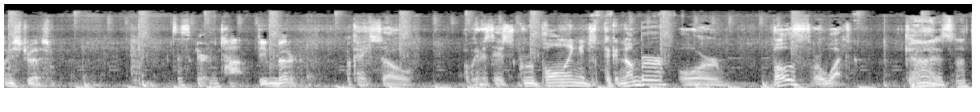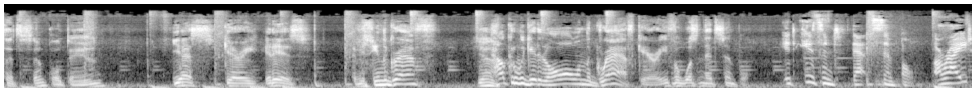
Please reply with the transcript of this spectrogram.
Nice dress. It's a skirt and top. Even better. Okay, so are we gonna say screw polling and just pick a number, or both, or what? God, it's not that simple, Dan. Yes, Gary, it is. Have you seen the graph? Yeah. How could we get it all on the graph, Gary, if it wasn't that simple? It isn't that simple, all right?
